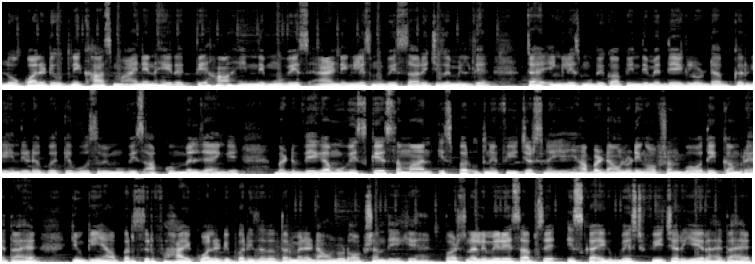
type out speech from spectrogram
लो क्वालिटी उतनी खास मायने नहीं रखती। हाँ Hindi movies and English movies सारी चीज़ें मिलती हैं। चाहे इंग्लिश मूवी को आप हिंदी में देख लो डब करके हिंदी डब करके, वो सभी मूवीज़ आपको मिल जाएँगे। बट वेगा मूवीज़ के समान इस पर उतने फीचर्स नहीं है। यहाँ पर डाउनलोडिंग ऑप्शन बहुत ही कम रहता है, क्योंकि यहाँ पर सिर्फ़ हाई क्वालिटी पर ही ज़्यादातर मैंने डाउनलोड ऑप्शन देखे हैं। पर्सनली मेरे हिसाब से इसका एक बेस्ट फीचर ये रहता है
